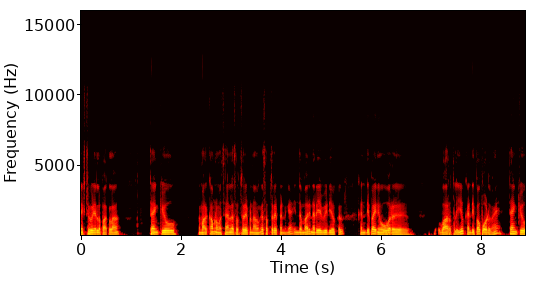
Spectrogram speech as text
next வீடியோவில் பார்க்கலாம். தேங்க்யூ மறக்காமல் நம்ம சேனலை சப்ஸ்கிரைப் பண்ணாவங்க சப்ஸ்கிரைப் பண்ணுங்கள் இந்த மாதிரி நிறைய வீடியோக்கள் கண்டிப்பாக இனி ஒவ்வொரு வாரத்துலேயும் கண்டிப்பாக போடுவேன். தேங்க்யூ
